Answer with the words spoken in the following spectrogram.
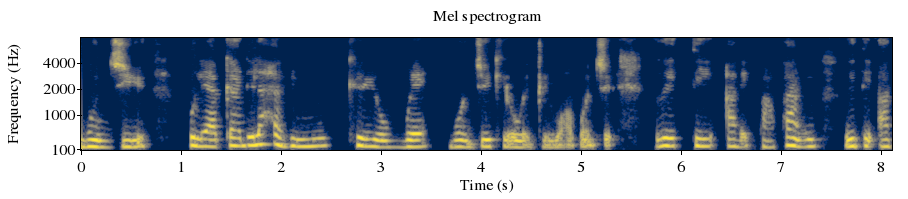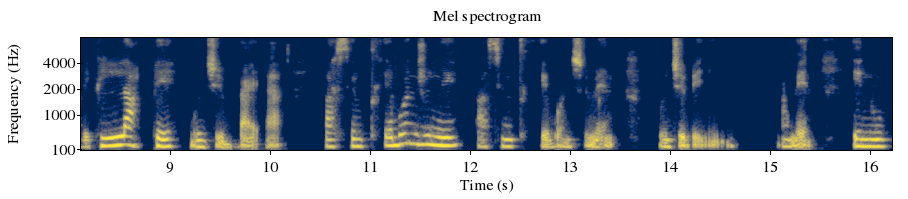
bon Diyo. Pou le ap gade la yo we, bon Diyo, ke yo we gloa, bon Diyo. Rete avek papa nou, rete avek la pe, bon Diyo, bay la. Pase yon tre bon jouni, pase yon tre bon semen, bon Diyo beni. Amen. E nou,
